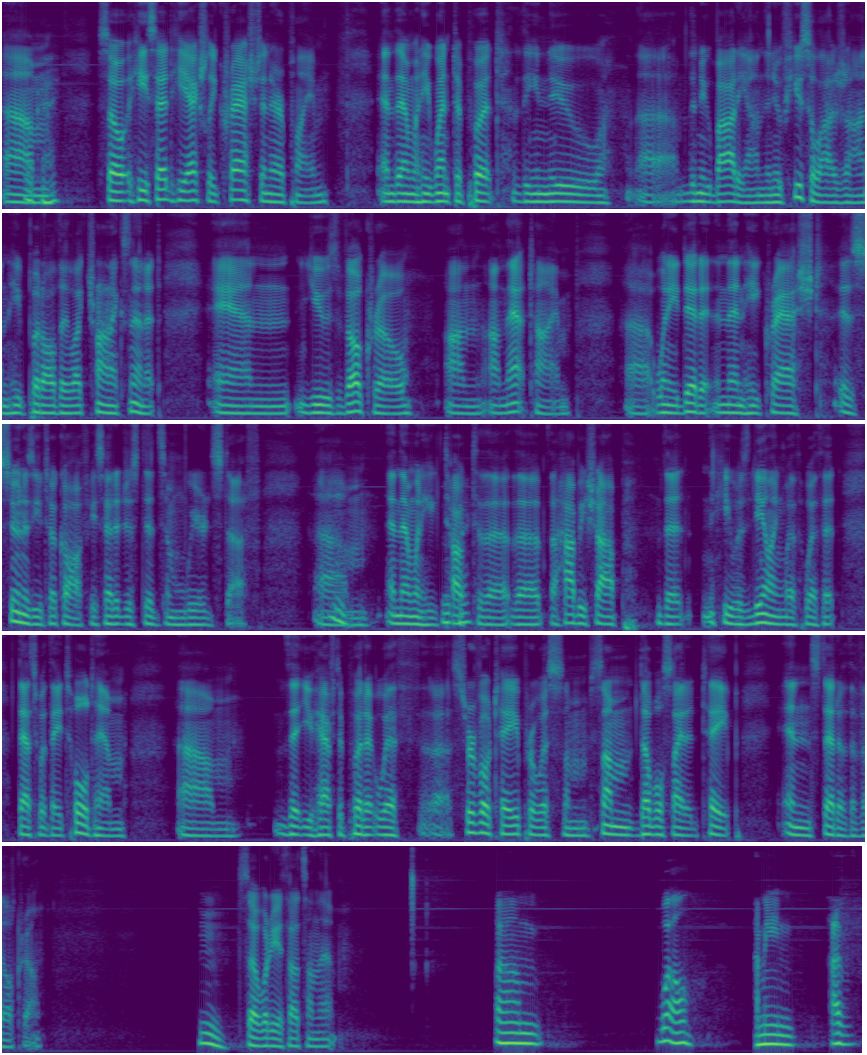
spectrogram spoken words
Um, Okay. So he said he actually crashed an airplane, and then when he went to put the new uh, the new body on, the new fuselage on, he put all the electronics in it, and used Velcro on on that time uh, when he did it, and then he crashed as soon as he took off. He said it just did some weird stuff. Um, And then when he talked to the, the the hobby shop that he was dealing with with it, that's what they told him. Um, that you have to put it with uh, servo tape or with some some double sided tape instead of the Velcro. Hmm. So, what are your thoughts on that? Um, well, I mean, I've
